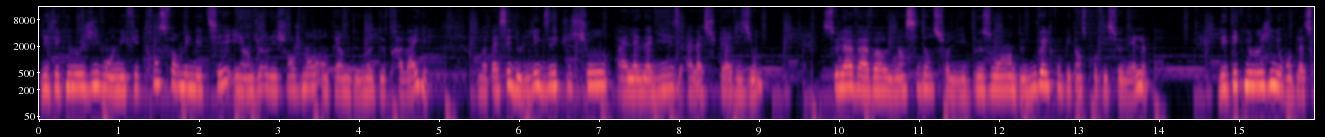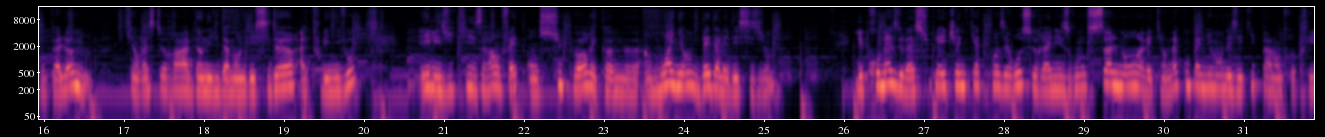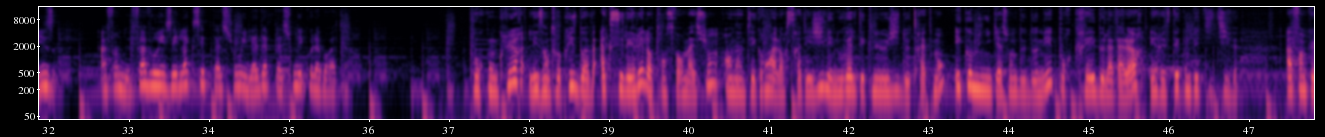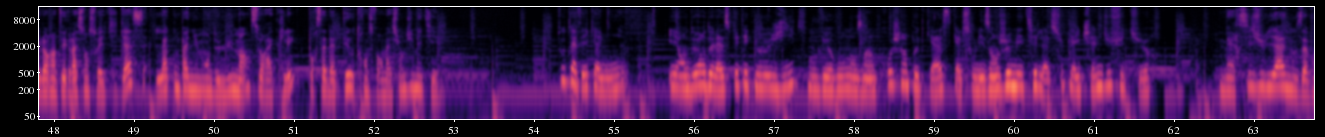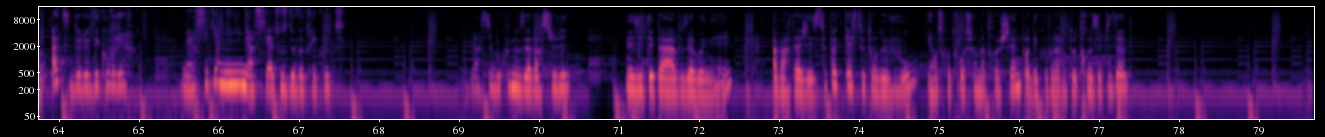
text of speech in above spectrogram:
Les technologies vont en effet transformer le métier et induire des changements en termes de mode de travail, on va passer de l'exécution à l'analyse, à la supervision. Cela va avoir une incidence sur les besoins de nouvelles compétences professionnelles. Les technologies ne remplaceront pas l'homme, qui en restera bien évidemment le décideur à tous les niveaux, et les utilisera en fait en support et comme euh, un moyen d'aide à la décision. Les promesses de la supply chain 4.0 se réaliseront seulement avec un accompagnement des équipes par l'entreprise, afin de favoriser l'acceptation et l'adaptation des collaborateurs. Pour conclure, les entreprises doivent accélérer leur transformation en intégrant à leur stratégie les nouvelles technologies de traitement et communication de données pour créer de la valeur et rester compétitives. Afin que leur intégration soit efficace, l'accompagnement de l'humain sera clé pour s'adapter aux transformations du métier. Tout à fait Camille. Et en dehors de l'aspect technologique, nous verrons dans un prochain podcast quels sont les enjeux métiers de la supply chain du futur. Merci Julia, nous avons hâte de le découvrir. Merci Camille, merci à tous de votre écoute. Merci beaucoup de nous avoir suivis. N'hésitez pas à vous abonner, à partager ce podcast autour de vous et on se retrouve sur notre chaîne pour découvrir d'autres épisodes.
